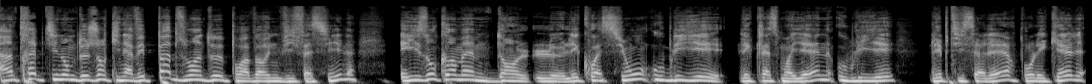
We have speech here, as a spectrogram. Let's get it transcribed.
un très petit nombre de gens qui n'avaient pas besoin d'eux pour avoir une vie facile, et ils ont quand même dans l'équation oublié les classes moyennes, oublié les petits salaires pour lesquels,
